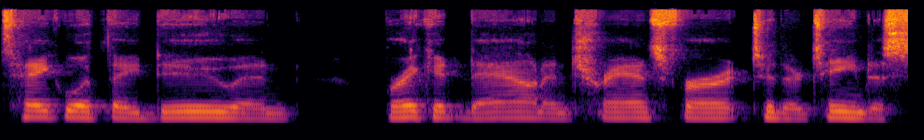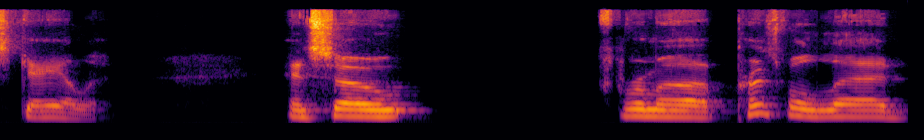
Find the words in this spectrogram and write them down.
take what they do and break it down and transfer it to their team to scale it. And so, from a principal led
